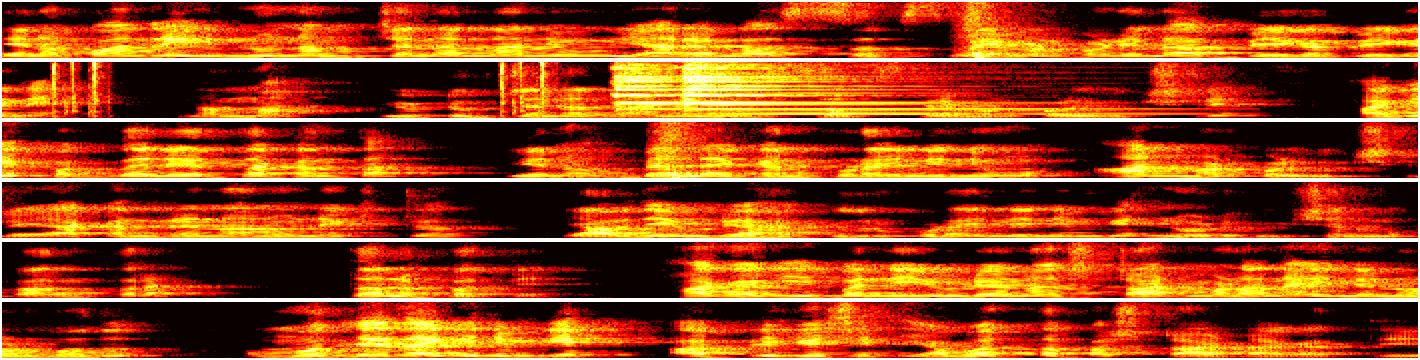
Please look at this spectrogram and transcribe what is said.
ಏನಪ್ಪಾ ಅಂದ್ರೆ ಇನ್ನೂ ನಮ್ಮ ಚಾನಲ್ನ ನೀವು ಯಾರೆಲ್ಲ ಸಬ್ಸ್ಕ್ರೈಬ್ ಮಾಡ್ಕೊಂಡಿಲ್ಲ, ಬೇಗ ಬೇಗನೆ ನಮ್ಮ ಯೂಟ್ಯೂಬ್ ಚಾನಲ್ನ ನೀವು ಸಬ್ಸ್ಕ್ರೈಬ್ ಮಾಡ್ಕೊಳ್ಳಿ ವೀಕ್ಷಕರೇ. ಹಾಗೆ ಪಕ್ಕದಲ್ಲಿ ಇರ್ತಕ್ಕಂಥ ಏನು ಬೆಲ್ ಐಕನ್ ಕೂಡ ಇಲ್ಲಿ ನೀವು ಆನ್ ಮಾಡ್ಕೊಳ್ಳಿ ವೀಕ್ಷಕರೆ. ಯಾಕಂದ್ರೆ ನಾನು ನೆಕ್ಸ್ಟ್ ಯಾವುದೇ ವಿಡಿಯೋ ಹಾಕಿದ್ರು ಕೂಡ ಇಲ್ಲಿ ನಿಮಗೆ ನೋಟಿಫಿಕೇಶನ್ ಮುಖಾಂತರ ತಲುಪತ್ತೆ. ಹಾಗಾಗಿ ಬನ್ನಿ ವಿಡಿಯೋನ ಸ್ಟಾರ್ಟ್ ಮಾಡೋಣ. ಇಲ್ಲಿ ನೋಡ್ಬೋದು ಮೊದಲನೇದಾಗಿ ನಿಮಗೆ ಅಪ್ಲಿಕೇಶನ್ ಯಾವತ್ತಪ್ಪ ಸ್ಟಾರ್ಟ್ ಆಗತ್ತೆ.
